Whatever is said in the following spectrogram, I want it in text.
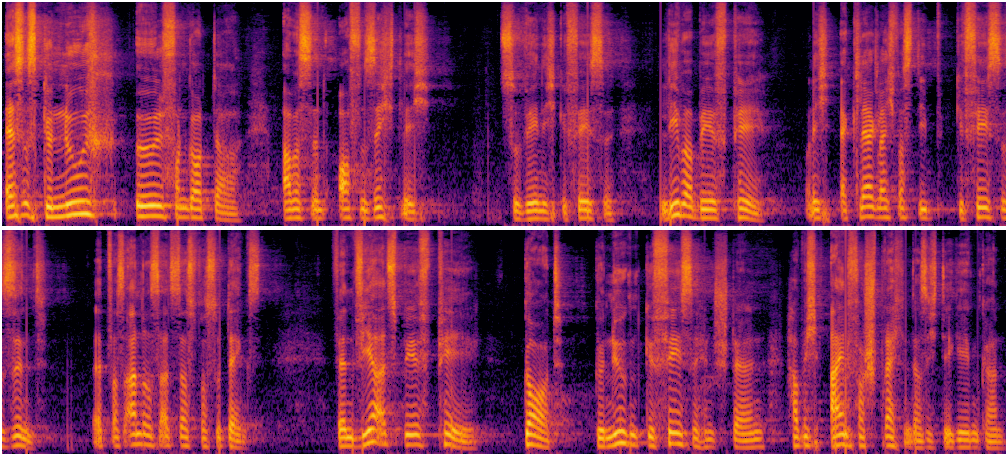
Es ist genug Öl von Gott da, aber es sind offensichtlich zu wenig Gefäße. Lieber BFP, und ich erkläre gleich, was die Gefäße sind. Etwas anderes als das, was du denkst. Wenn wir als BFP Gott genügend Gefäße hinstellen, habe ich ein Versprechen, das ich dir geben kann.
